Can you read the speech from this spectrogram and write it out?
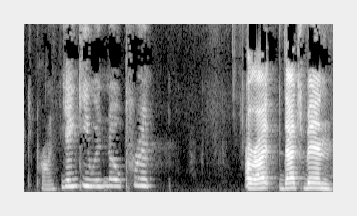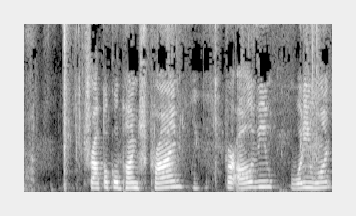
It's Prime. Yankee with no prim. All right, that's been Tropical Punch Prime for all of you. What do you want?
